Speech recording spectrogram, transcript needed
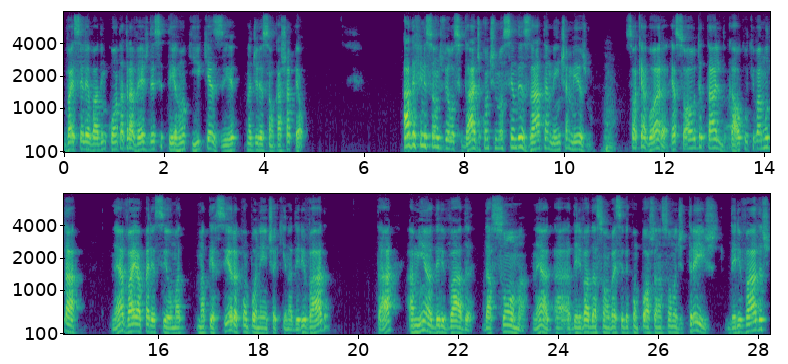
vai ser levado em conta através desse termo aqui, que é z na direção cachapéu. A definição de velocidade continua sendo exatamente a mesma. Só que agora é só o detalhe do cálculo que vai mudar. Né? Vai aparecer uma, uma terceira componente aqui na derivada. Tá? A minha derivada da soma, né? a, a derivada da soma vai ser decomposta na soma de três derivadas.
